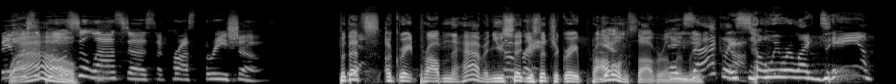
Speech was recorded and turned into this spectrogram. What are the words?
They were Wow. supposed to last us across three shows. But that's a great problem to have. And you So said you're great. such a great problem Yeah. solver, Lynly. Exactly. Yeah. So we were like, damn.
